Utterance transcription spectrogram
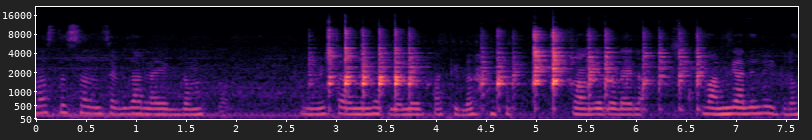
मस्त सनसेट झाला एकदम. आणि मिस्टरांनी घेतलेलं एक पाकीला. वांगे तोडायला. वांगे आलेले इकडं.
